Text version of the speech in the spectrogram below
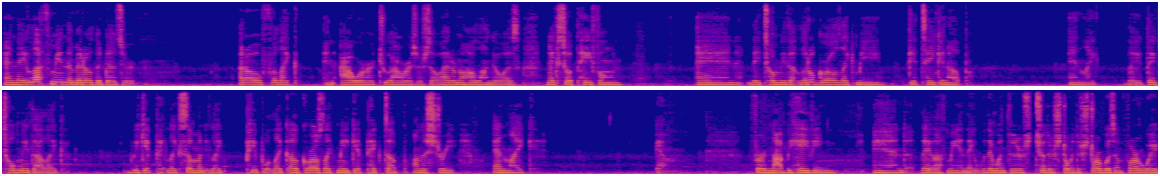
and they left me in the middle of the desert I don't know, for like an hour or two hours or so. I don't know how long it was. Next to a payphone. And they told me that little girls like me get taken up. And like, they, they told me that like, we get, like somebody, like people, like uh, girls like me get picked up on the street. And like, for not behaving. And they left me and they they went to their, to their store. Their store wasn't far away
